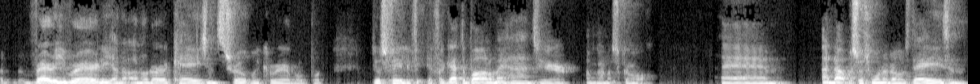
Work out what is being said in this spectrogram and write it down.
Very rarely on, on other occasions throughout my career, but but just feel if, if I get the ball in my hands here, I'm going to score. Um, and that was just one of those days. And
